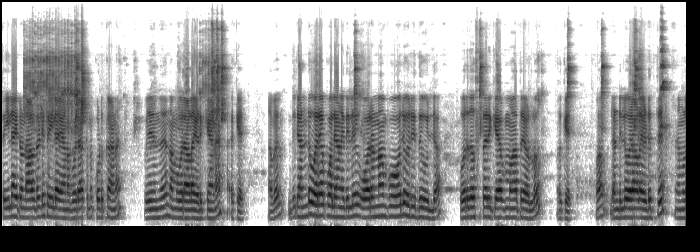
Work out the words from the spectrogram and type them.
സെയിലായിട്ടുണ്ട് ആൾറെഡി സെയിലായാണ് അപ്പോൾ ഒരാൾക്ക് കൊടുക്കുകയാണ് ഇതിൽ നിന്ന് നമ്മൾ ഒരാളെ എടുക്കുകയാണ്. ഓക്കെ അപ്പം ഇത് രണ്ടും ഒരേ പോലെയാണ്. ഇതിൽ ഒരെണ്ണം പോലും ഒരു ഇതുമില്ല ഒരു ദിവസത്തെ ഒരു ക്യാബ് മാത്രമേ ഉള്ളൂ. ഓക്കെ അപ്പം രണ്ടിൽ ഒരാളെ എടുത്ത് നമ്മൾ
